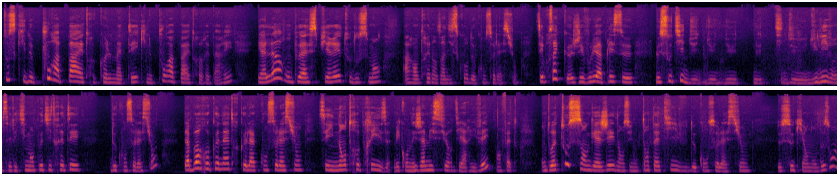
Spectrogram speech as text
tout ce qui ne pourra pas être colmaté, qui ne pourra pas être réparé. Et alors, on peut aspirer tout doucement à rentrer dans un discours de consolation. C'est pour ça que j'ai voulu appeler ce, le sous-titre du, du, livre, c'est effectivement Petit traité de consolation. D'abord, reconnaître que la consolation, c'est une entreprise, mais qu'on n'est jamais sûr d'y arriver. En fait, on doit tous s'engager dans une tentative de consolation de ceux qui en ont besoin.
